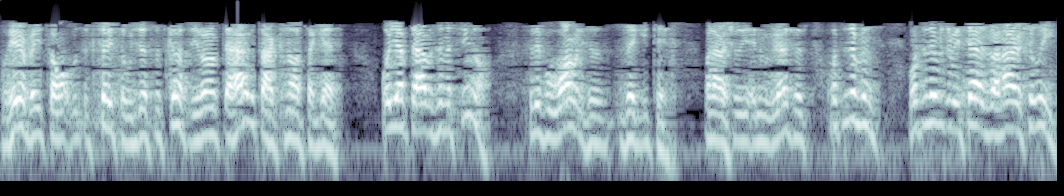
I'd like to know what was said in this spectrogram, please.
well here, based on what the that we just discussed, you don't have to have it Aknos again. All you have to have is an Asino. So therefore, why would he say Zegitech? Arashali and Megash says, what's the difference? What's the difference if he says on Arashali?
